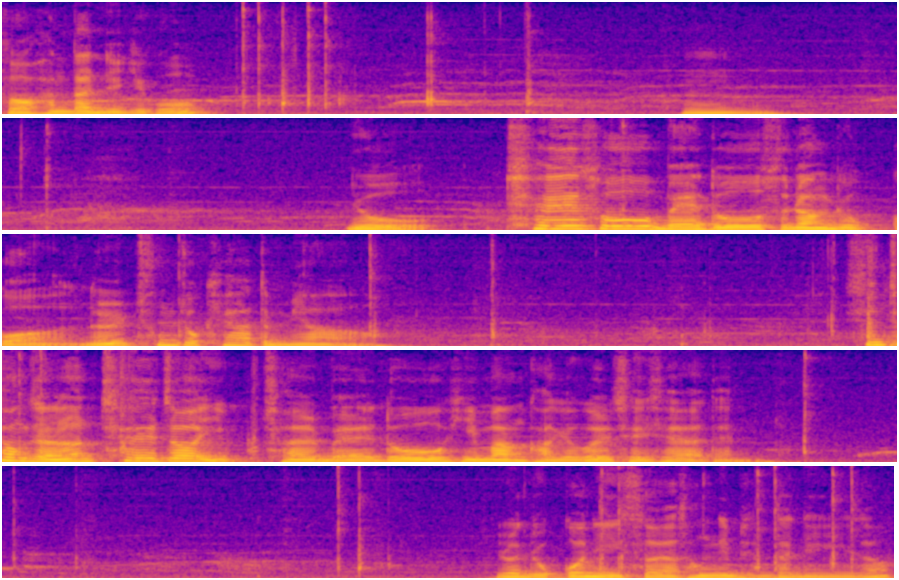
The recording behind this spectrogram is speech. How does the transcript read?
서 한다는 얘기고 음, 요 최소 매도 수량 요건을 충족해야 되며 신청자는 최저 입찰 매도 희망 가격을 제시해야 됨. 이런 요건이 있어야 성립이 된다는 얘기죠.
